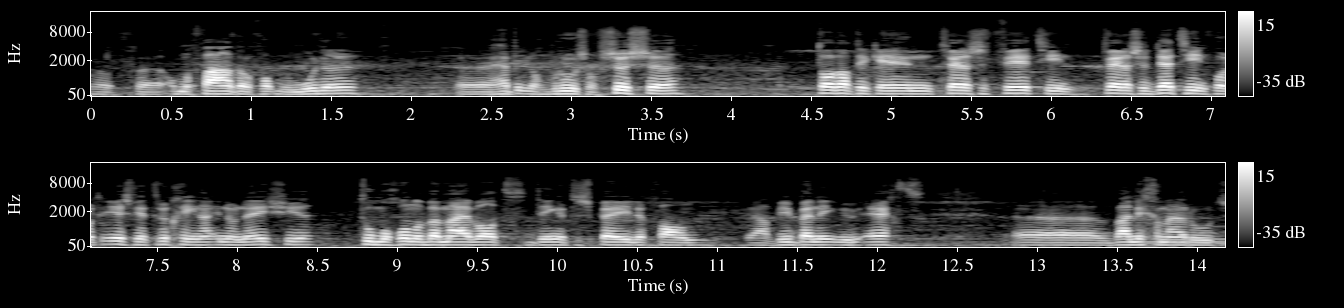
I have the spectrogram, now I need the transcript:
of op mijn vader of op mijn moeder. Heb ik nog broers of zussen? Totdat ik in 2014, 2013 voor het eerst weer terugging naar Indonesië. Toen begonnen bij mij wat dingen te spelen van ja, wie ben ik nu echt, Eh, waar liggen mijn roots.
